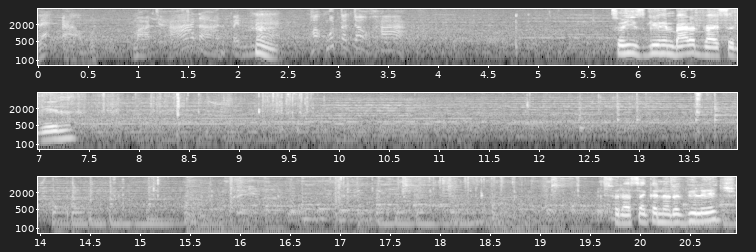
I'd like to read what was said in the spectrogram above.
และอาวุธมาช้านานเป็นแน่ Hmm. พระพุทธเจ้าค่ะ so he's giving bad advice again so that's like another village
